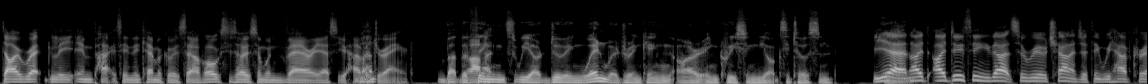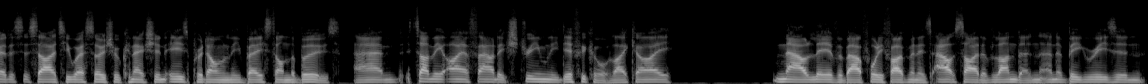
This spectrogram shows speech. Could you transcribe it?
directly impacting the chemical itself. Oxytocin wouldn't vary as you have a drink. But the Right. things we are doing when we're drinking are increasing the oxytocin. Yeah, Yeah. and I I do think that's a real challenge. I think we have created a society where social connection is predominantly based on the booze, and it's something I have found extremely difficult. Like I now live about forty five minutes outside of London, and a big reason,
